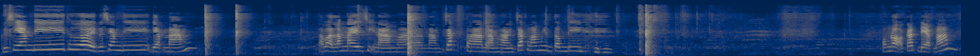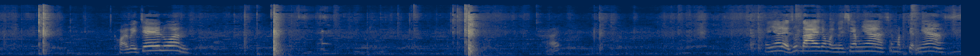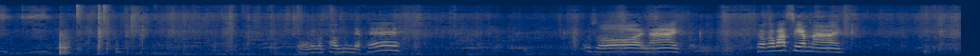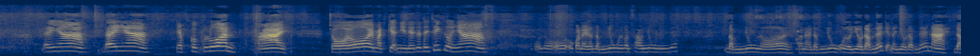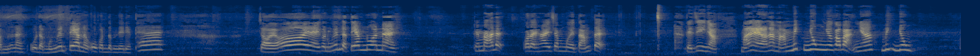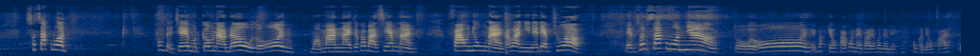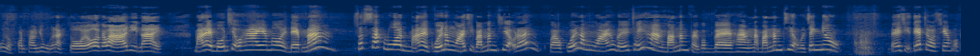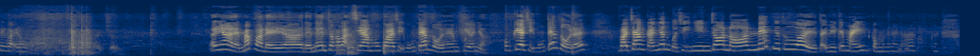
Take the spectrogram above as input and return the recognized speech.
cứ xem đi thưa ơi, cứ xem đi. Đẹp lắm. Đã bảo năm nay chị làm à, làm chắc à, làm hàng chắc lắm, yên tâm đi. Hôm nọ cắt đẹp lắm. Khỏi về chê luôn. Đấy nha, để rút đai cho mọi người xem nha Xem mặt kiện nha. Ở đây con phao nhung đẹp thế. Ôi rồi này. Cho các bác xem này. Đây nha đây nha. Đẹp cực luôn. Này. Trời ơi mặt kiện nhìn thấy tôi thấy thích rồi nha. Ôi rồi ôi, ôi con này nó đầm nhung với con phao nhung đấy chứ đầm nhung rồi. Con này đầm nhung ui rồi nhiều đầm thế, kiện này nhiều đầm thế. Này đầm nữa này. Ui đầm một nguyên tem này. Ui con đầm này đẹp thế. Trời ơi này còn nguyên cả tem luôn này. Cái mã đấy con này 218 tệ. Cái gì nhỉ mã này nó là mã mít nhung nha các bạn nhá. Mít nhung. Xuất sắc luôn. Không thể chê một câu nào đâu. Rồi ôi mở màn này cho các bà xem này. Phao nhung này các bà nhìn thấy đẹp chưa? Đẹp xuất sắc luôn nha rồi ôi hãy mắc kéo khóa con này vào đây, con này đẹp không cần kéo khóa đâu. Ui rồi còn phao nhung nữa này. Rồi ôi các bà nhìn này. Mã này 4 triệu hai em ơi, đẹp lắm. Xuất sắc luôn. Mã này cuối năm ngoái chị bán 5 triệu đấy. Vào cuối năm ngoái lúc đấy cháy hàng bán năm, phải còn về hàng lại bán 5 triệu và tranh nhau. Đây, chị test cho xem có cái gậy đâu. Đây nha, để mắc vào để ờ, để lên cho các bạn xem. Hôm qua chị cũng test rồi, hay hôm kia nhỉ? Hôm kia chị cũng test rồi đấy và trang cá nhân của chị nhìn cho nó nét như thưa ơi tại vì cái máy cầm cái này đã.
